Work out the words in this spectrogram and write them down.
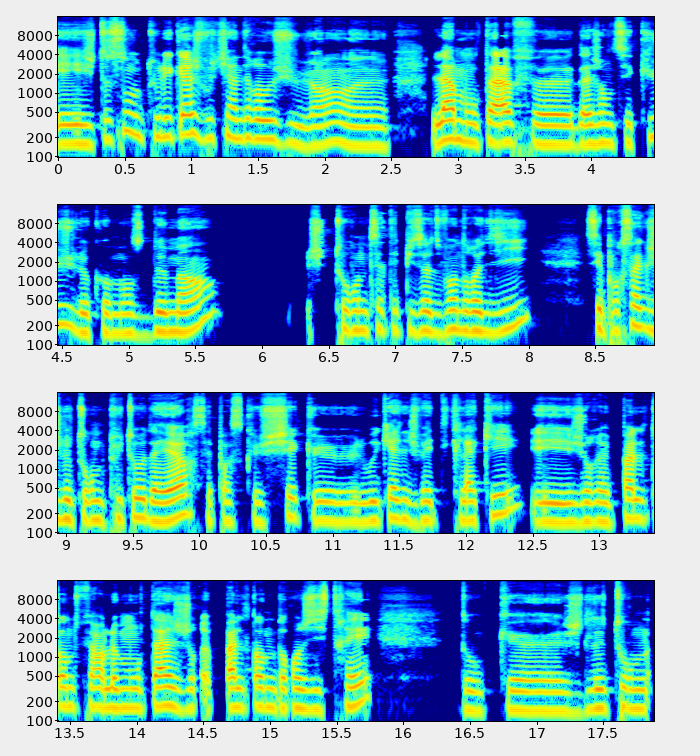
et de toute façon, dans tous les cas, je vous tiendrai au jus, hein, heu. Là, mon taf, heu, d'agent de sécu, je le commence demain. Je tourne cet épisode vendredi. C'est pour ça que je le tourne plus tôt d'ailleurs, c'est parce que je sais que le week-end, je vais être claqué et j'aurai pas le temps de faire le montage, j'aurai pas le temps d'enregistrer. Donc heu, je le tourne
